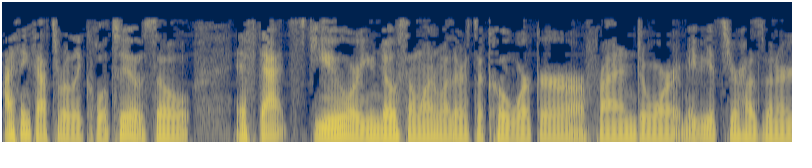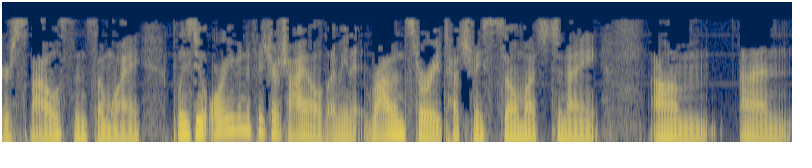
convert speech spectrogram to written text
I think that's really cool too. So if that's you or you know someone, whether it's a coworker or a friend or maybe it's your husband or your spouse in some way, please do. Or even if it's your child. I mean, Robin's story touched me so much tonight. Um, and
